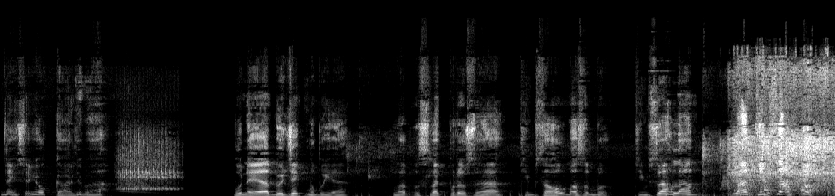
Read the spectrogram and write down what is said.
Neyse yok galiba. Bu ne ya böcek mi bu ya? Lan ıslak burası ha. Timsah olmasın bu. Timsah lan. Lan timsah bu.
